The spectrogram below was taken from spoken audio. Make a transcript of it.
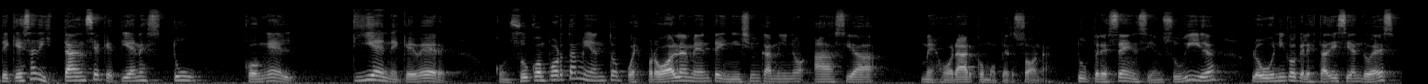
de que esa distancia que tienes tú con él tiene que ver con su comportamiento, pues probablemente inicie un camino hacia mejorar como persona. Tu presencia en su vida lo único que le está diciendo es,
